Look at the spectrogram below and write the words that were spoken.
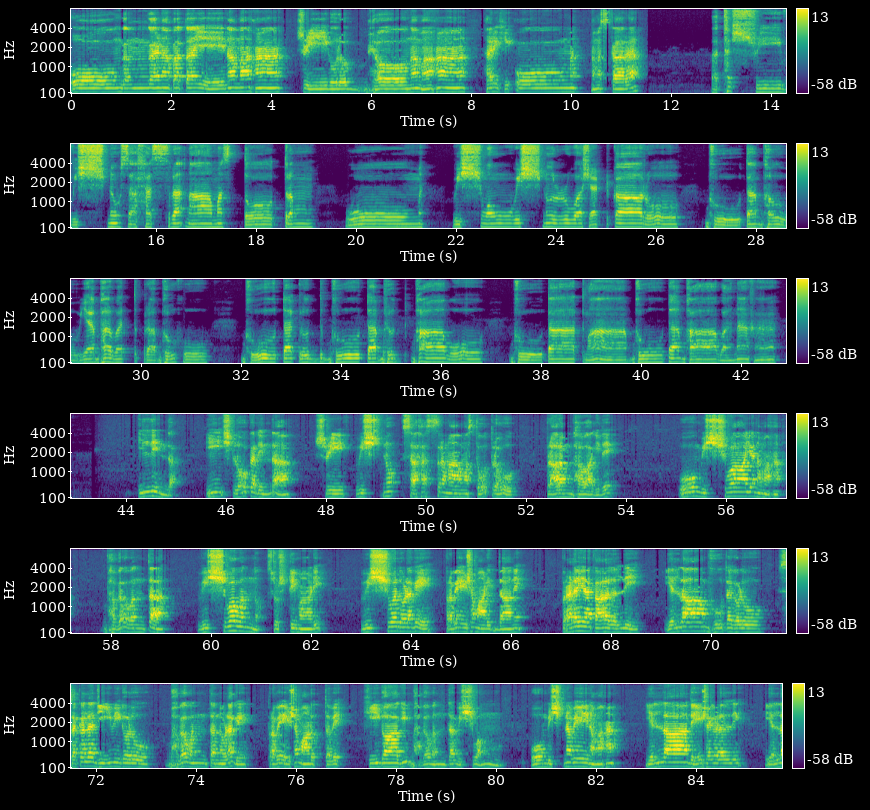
ॐ गङ्गणपतये नमः। श्रीगुरुभ्यो नमः। हरिः ॐ नमस्कार। अथ श्रीविष्णुसहस्रनामस्तोत्रम्। ॐ विश्वं विष्णुर्वषट्कारो भूतभव्यभवत्प्रभुः भूतकृद्भूतभृद्भावो भूतात्मा भूतभावनः ಇಲ್ಲಿಂದ ಈ ಶ್ಲೋಕದಿಂದ ಶ್ರೀ ವಿಷ್ಣು ಸಹಸ್ರನಾಮ ಸ್ತೋತ್ರವು ಪ್ರಾರಂಭವಾಗಿದೆ ಓಂ ವಿಶ್ವಾಯ ನಮಃ. ಭಗವಂತ ವಿಶ್ವವನ್ನು ಸೃಷ್ಟಿ ಮಾಡಿ ವಿಶ್ವದೊಳಗೆ ಪ್ರವೇಶ ಮಾಡಿದ್ದಾನೆ. ಪ್ರಳಯ ಕಾಲದಲ್ಲಿ ಎಲ್ಲ ಭೂತಗಳು, ಸಕಲ ಜೀವಿಗಳು ಭಗವಂತನೊಳಗೆ ಪ್ರವೇಶ ಮಾಡುತ್ತವೆ. ಹೀಗಾಗಿ ಭಗವಂತ ವಿಶ್ವಂ. ಓಂ ವಿಷ್ಣವೇ ನಮಃ. ಎಲ್ಲ ದೇಶಗಳಲ್ಲಿ, ಎಲ್ಲ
